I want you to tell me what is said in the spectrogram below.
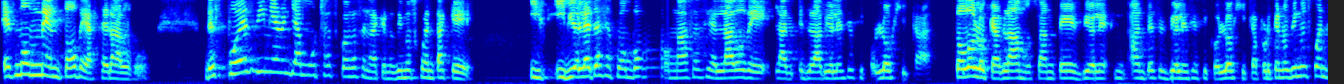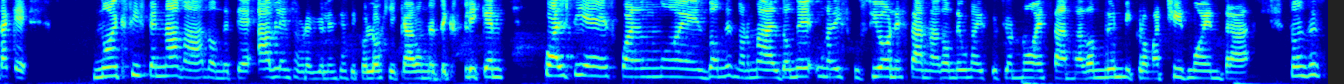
es momento de hacer algo. Después vinieron ya muchas cosas en las que nos dimos cuenta que, y, Violeta se fue un poco más hacia el lado de la, violencia psicológica. Todo lo que hablábamos antes, antes es violencia psicológica, porque nos dimos cuenta que no existe nada donde te hablen sobre violencia psicológica, donde te expliquen cuál sí es, cuál no es, dónde es normal, dónde una discusión es sana, dónde una discusión no es sana, dónde un micromachismo entra. Entonces,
